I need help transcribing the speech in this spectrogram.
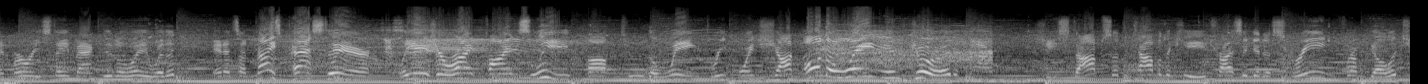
And Murray State back, did away with it. And it's a nice pass there. Wright finds Lee off to the wing. Three-point shot on the way in good. She stops at the top of the key, tries to get a screen from Gullich.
